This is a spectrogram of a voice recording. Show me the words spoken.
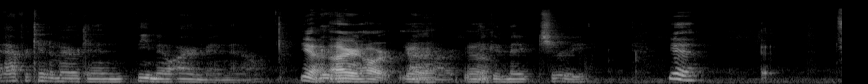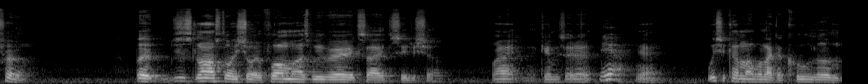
African American female Iron Man now. Yeah, Really? Ironheart. Yeah, Ironheart. yeah, They could make Shuri. yeah. True. But just long story short, in four months, we're very excited to see the show. Right? Can we say that? Yeah. Yeah. We should come up with like a cool little.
